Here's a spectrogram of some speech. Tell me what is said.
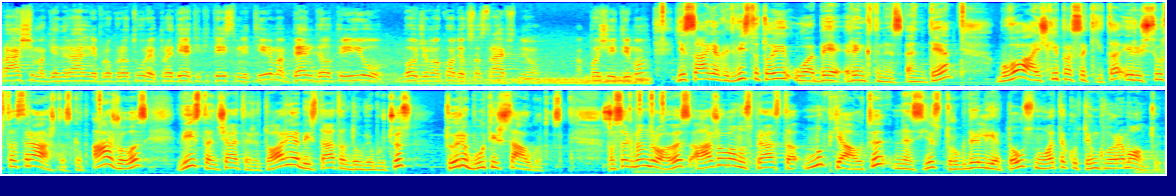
prašymą generaliniai prokuratūrai pradėti iki teisminį tyrimą bent dėl trijų baudžiamojo kodekso straipsnių pažeidimo. Jis sakė, kad vystytojai UAB rinktinės NT buvo aiškiai pasakyta ir išsiųstas raštas, kad ažuolas vystant šią teritoriją bei statant daugiabučius turi būti išsaugotas. Pasak bendrovės, ažuolą nuspręsta nupjauti, nes jis trukdė lietaus nuotekų tinklo remontui.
